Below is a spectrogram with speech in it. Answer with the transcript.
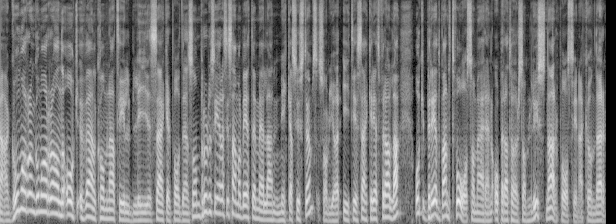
Ja, god morgon, god morgon och välkomna till Bli säker-podden som produceras i samarbete mellan Nika Systems som gör IT-säkerhet för alla och Bredband2 som är en operatör som lyssnar på sina kunder.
